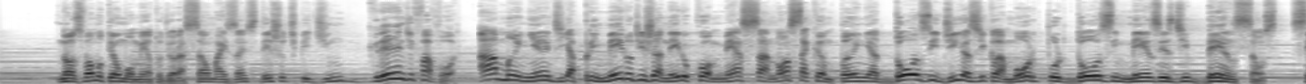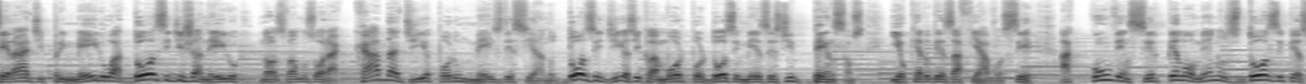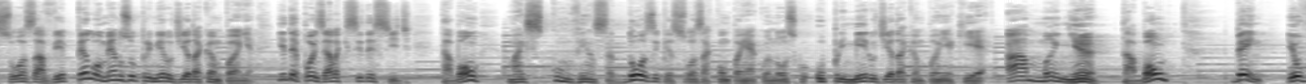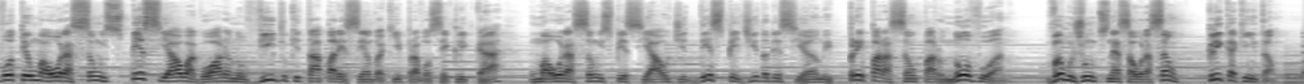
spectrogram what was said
nós vamos ter um momento de oração, mas antes deixa eu te pedir um grande favor. Amanhã, dia 1 de janeiro, começa a nossa campanha 12 dias de clamor por 12 meses de bênçãos. Será de 1 a 12 de janeiro, nós vamos orar cada dia por um mês desse ano. 12 dias de clamor por 12 meses de bênçãos. E eu quero desafiar você a convencer pelo menos 12 pessoas a ver pelo menos o primeiro dia da campanha. E depois ela que se decide, tá bom? Mas convença 12 pessoas a acompanhar conosco o primeiro dia da campanha, que é amanhã, tá bom? Bem, eu vou ter uma oração especial agora no vídeo que está aparecendo aqui para você clicar. Uma oração especial de despedida desse ano e preparação para o novo ano. Vamos juntos nessa oração? Clica aqui então.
